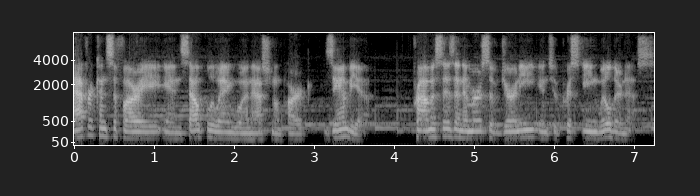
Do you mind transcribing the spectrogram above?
African Safari in South Luangwa National Park, Zambia, promises an immersive journey into pristine wilderness.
